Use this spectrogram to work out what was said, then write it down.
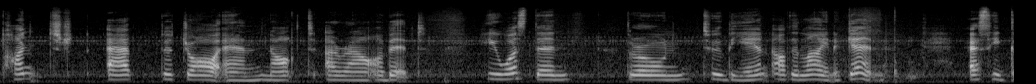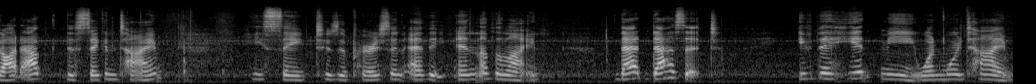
punched at the jaw and knocked around a bit. He was then thrown to the end of the line again. As he got up the second time, he said to the person at the end of the line, That does it. If they hit me one more time,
